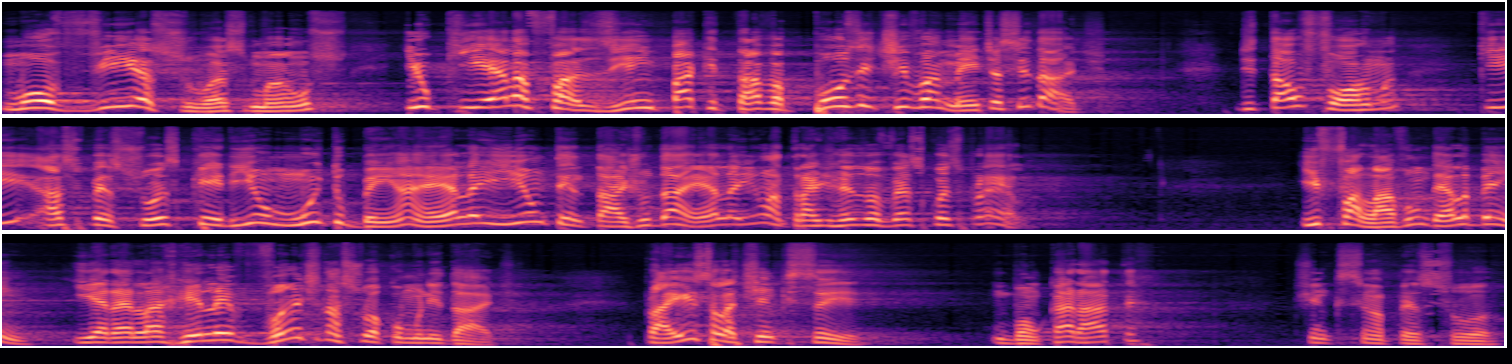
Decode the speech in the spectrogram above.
movia suas mãos e o que ela fazia impactava positivamente a cidade. De tal forma que as pessoas queriam muito bem a ela e iam tentar ajudar ela, iam atrás de resolver as coisas para ela. E falavam dela bem, e era ela relevante na sua comunidade. Para isso ela tinha que ser um bom caráter, tinha que ser uma pessoa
